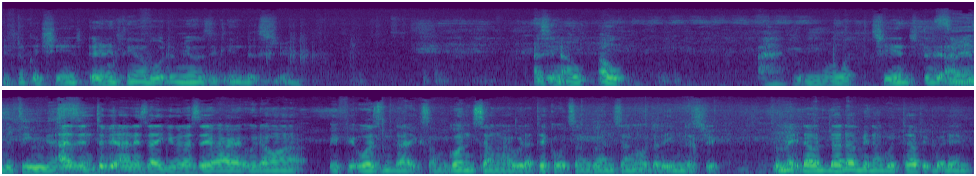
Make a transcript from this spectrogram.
If I could change anything about the music industry, as in, I, I, I wouldn't know what to change, to be So honest. As in, to be honest, like you would have say, all right, we don't want if it wasn't like some gun song or would I take out some gun song out of the industry. For me, that would that have been a good topic. But then,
